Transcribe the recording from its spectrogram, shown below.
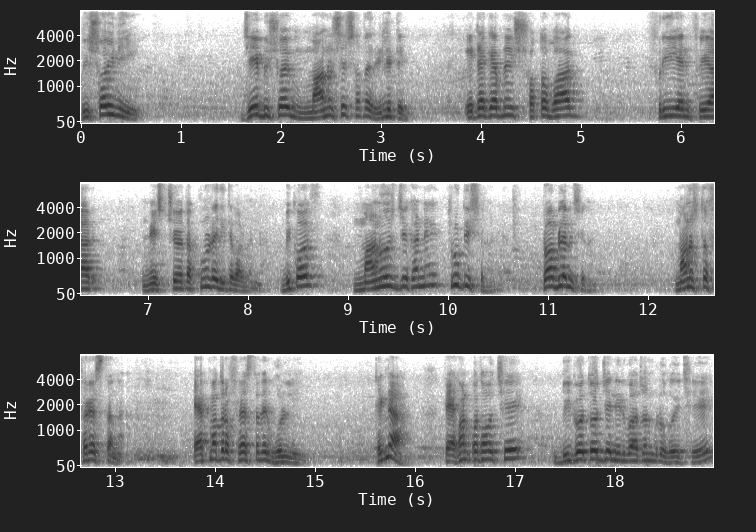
বিষয় নিয়ে, যে বিষয় মানুষের সাথে রিলেটেড এটাকে আপনি শতভাগ ফ্রি অ্যান্ড ফেয়ার নিশ্চয়তা কোনোটাই দিতে পারবেন না। বিকজ মানুষ যেখানে, ত্রুটি সেখানে প্রবলেম সেখানে। মানুষ তো ফেরেস্তা না। একমাত্র ফেরেস্তাদের ভুল নেই। ঠিক না? তো এখন কথা হচ্ছে, বিগত যে নির্বাচনগুলো হয়েছে,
